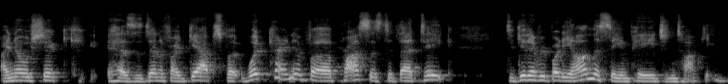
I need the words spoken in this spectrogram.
I know SHIC has identified gaps, but what kind of a process did that take to get everybody on the same page and talking?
